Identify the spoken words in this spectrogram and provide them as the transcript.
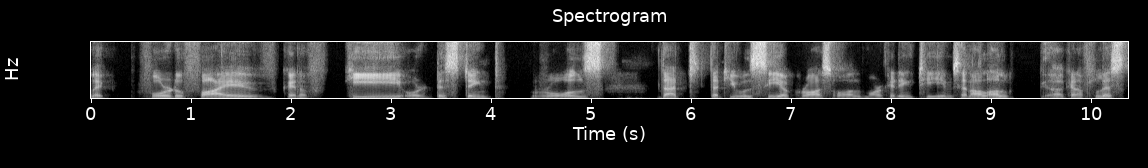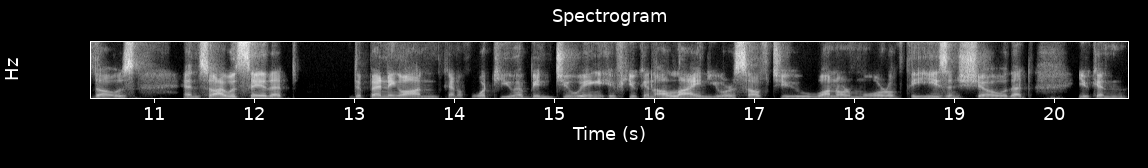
like four to five kind of key or distinct roles that that you will see across all marketing teams, and I'll, I'll uh, kind of list those. And so I would say that depending on kind of what you have been doing, if you can align yourself to one or more of these and show that you can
